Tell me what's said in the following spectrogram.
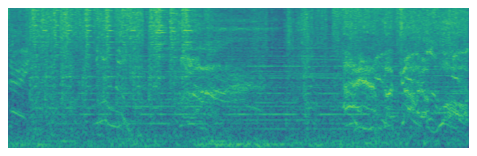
I am the god of war!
